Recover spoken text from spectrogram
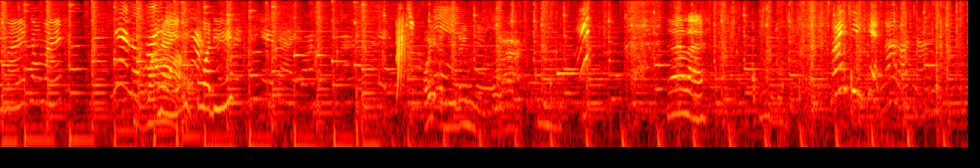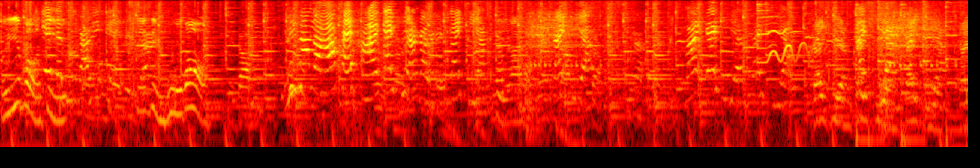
ีไหมเจ้าไหมเนี่ยหนูไหนอีกตัวดีเฮ้ยอันนี้ได้หมีโคราชได้อะไร ฮ้ยอย่าบอกสีดูนะสีเข็ดสีสีชมพูเปล่านี่น่ารักคล้ายๆใกล้เคียงกันหรือใกล้เคียงสีอะไรใกล้เคียงไม่ใกล้เคียงใกล้เคียงใกล้เคียงใกล้เคียงใกล้เคียงใกล้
